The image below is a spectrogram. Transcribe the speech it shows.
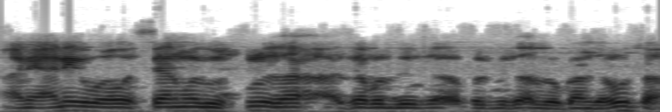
आणि अनेक वस्त्यांमध्ये उत्स्फूर्त अशा पद्धतीचा प्रतिसाद लोकांचा होता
